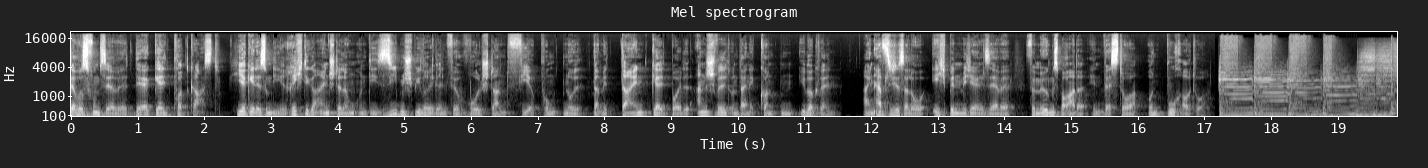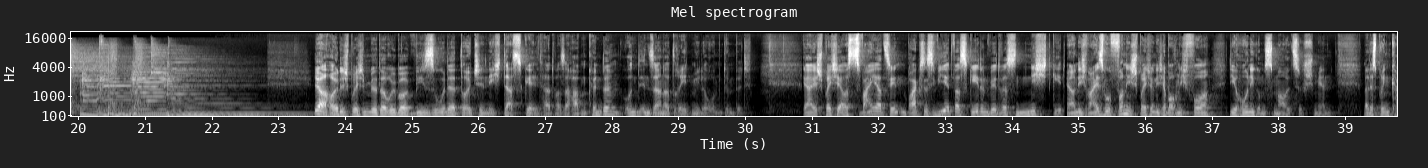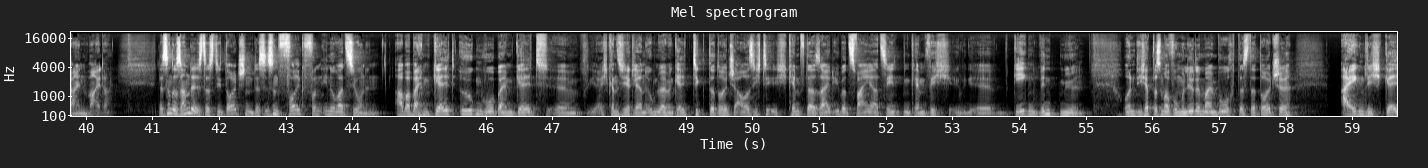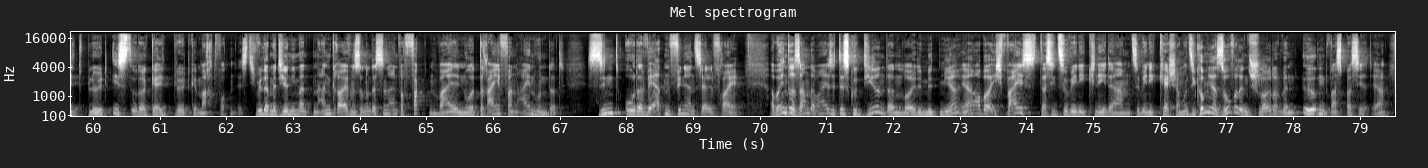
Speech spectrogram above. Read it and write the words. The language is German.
Servus vom Serve, der Geld-Podcast. Hier geht es um die richtige Einstellung und die sieben Spielregeln für Wohlstand 4.0, damit dein Geldbeutel anschwillt und deine Konten überquellen. Ein herzliches Hallo, ich bin Michael Serve, Vermögensberater, Investor und Buchautor. Ja, heute sprechen wir darüber, wieso der Deutsche nicht das Geld hat, was er haben könnte und in seiner Tretmühle rumdümpelt. Ja, ich spreche aus zwei Jahrzehnten Praxis, wie etwas geht und wie etwas nicht geht. Ja, und ich weiß, wovon ich spreche und ich habe auch nicht vor, dir Honig ums Maul zu schmieren, weil das bringt keinen weiter. Das Interessante ist, dass die Deutschen, das ist ein Volk von Innovationen, aber beim Geld irgendwo, beim Geld, äh, ja, ich kann es nicht erklären, irgendwo beim Geld tickt der Deutsche aus. Ich, ich kämpfe da seit über zwei Jahrzehnten, kämpfe ich äh, gegen Windmühlen. Und ich habe das mal formuliert in meinem Buch, dass der Deutsche eigentlich geldblöd ist oder geldblöd gemacht worden ist. Ich will damit hier niemanden angreifen, sondern das sind einfach Fakten, weil nur drei von 100 sind oder werden finanziell frei. Aber interessanterweise diskutieren dann Leute mit mir, ja, aber ich weiß, dass sie zu wenig Knete haben, zu wenig Cash haben und sie kommen ja sofort ins Schleudern, wenn irgendwas passiert, ja.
